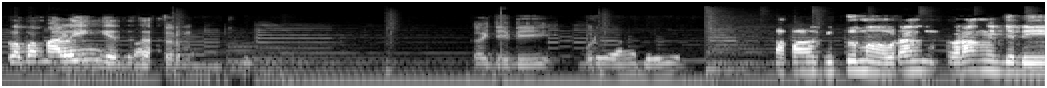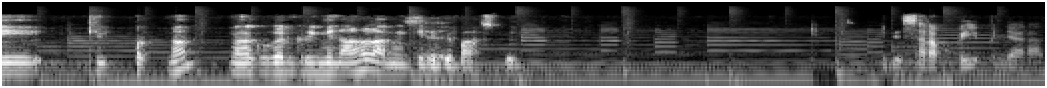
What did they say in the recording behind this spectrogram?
loba maling gitu batur Kok jadi berulang deui Apal gitu mah orang orang jadi ki- per- non melakukan kriminal lah mungkin Iya. dibebaskan. jadi serepi penjara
